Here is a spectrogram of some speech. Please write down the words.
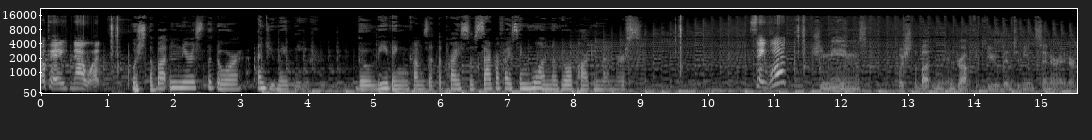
Okay, now what? Push the button nearest the door, and you may leave. Though leaving comes at the price of sacrificing one of your party members. Say what? She means push the button and drop the cube into the incinerator.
